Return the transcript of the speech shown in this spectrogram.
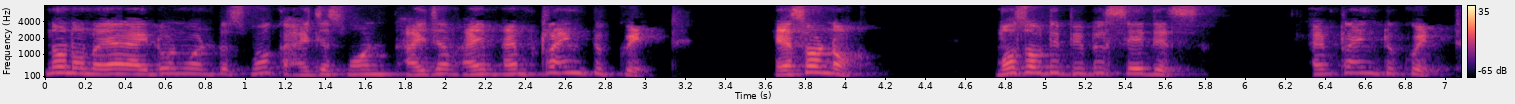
no no no i don't want to smoke. I just want i just I'm, I'm trying to quit. Yes or no? Most of the people say this i'm trying to quit.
